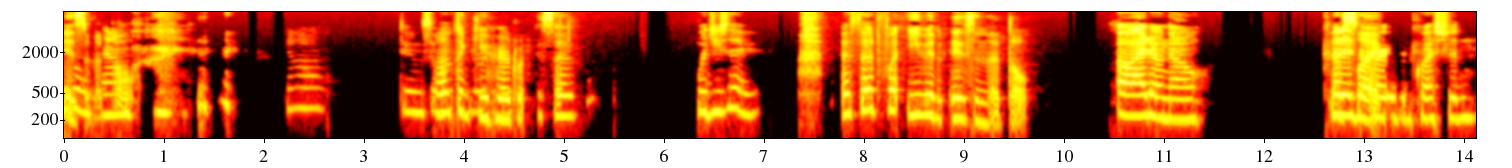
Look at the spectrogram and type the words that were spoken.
is an adult now. adult? You know, Doing so I don't think you heard what I said. What'd you say? I said, what even is an adult? Oh, I don't know. That is like, a very good question.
